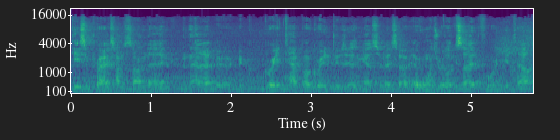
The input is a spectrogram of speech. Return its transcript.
decent practice on Sunday, and then a, a great tempo, great enthusiasm yesterday. So everyone's real excited for it. You could tell.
